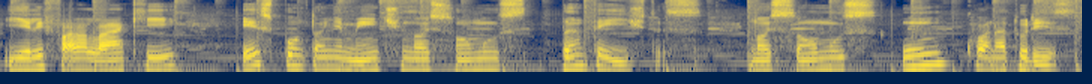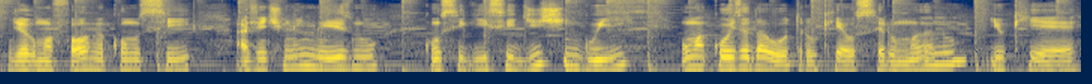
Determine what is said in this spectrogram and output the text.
e ele fala lá que espontaneamente nós somos panteístas. Nós somos um com a natureza. De alguma forma, é como se a gente nem mesmo conseguisse distinguir uma coisa da outra, o que é o ser humano e o que é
